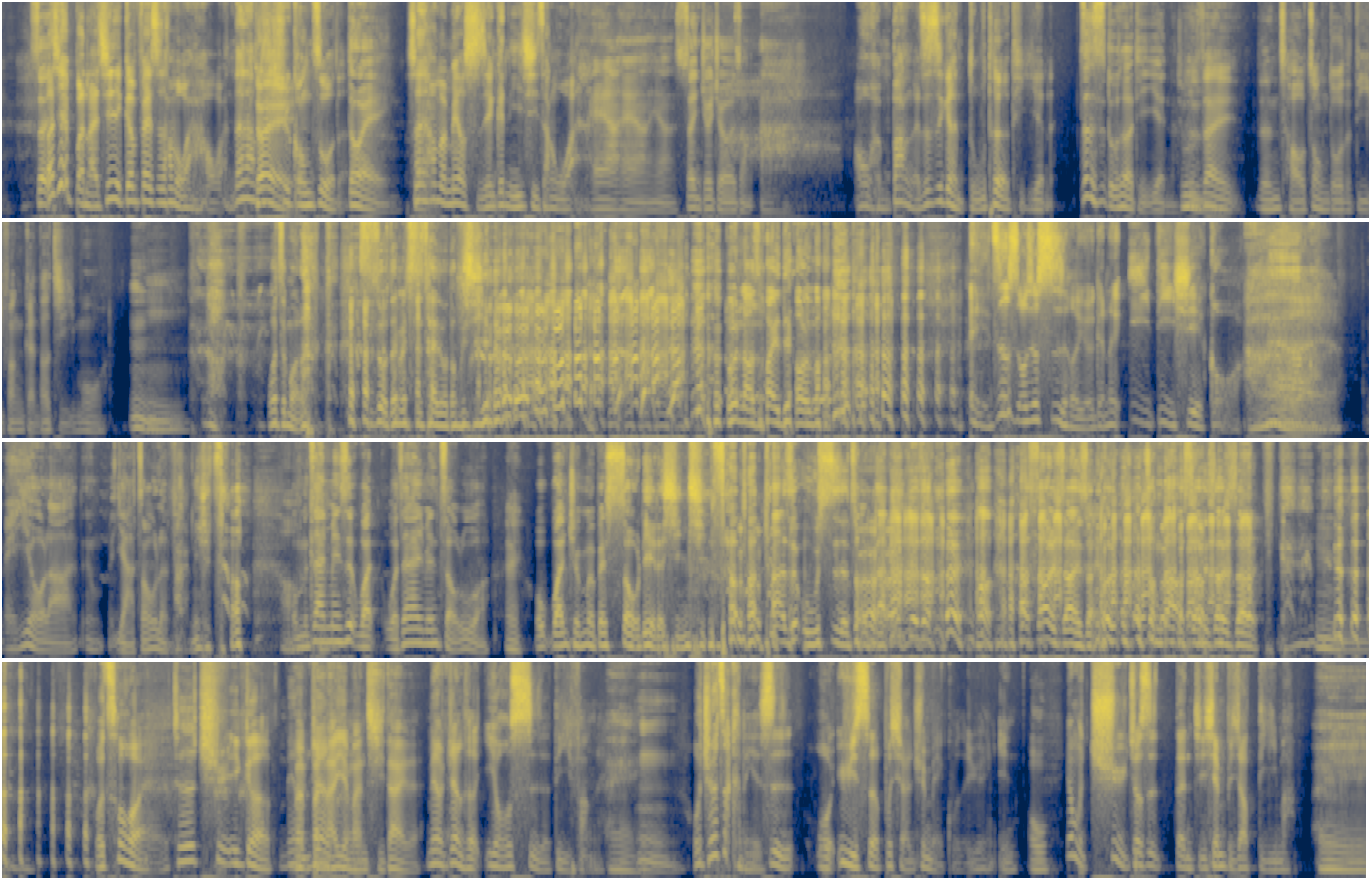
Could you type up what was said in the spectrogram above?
而且本来其实跟飞斯他们玩好玩，但他们是去工作的，对，所以他们没有时间跟你一起这样玩。哎呀，哎呀，哎呀，所以你就觉得有一种啊。哦，很棒啊！这是一个很独特的体验呢，真的是独特的体验呢，就是在人潮众多的地方感到寂寞。嗯，我怎么了？是不是我在那边吃太多东西了？我脑子坏掉了吗？哎，这时候就适合有一个那个异地邂逅啊！没有啦，亚洲人嘛，你知道，我们在那边是完，我在那边走路啊，我完全没有被狩猎的心情，知道吗？他是无视的状态，就说，哦，sorry，sorry，sorry，撞到，sorry，sorry，sorry，嗯，不错哎，就是去一个没有本来也蛮期待的，没有任何优势的地方哎，嗯，我觉得这可能也是我预设不喜欢去美国的原因哦，因为我们去就是等级先比较低嘛，哎，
